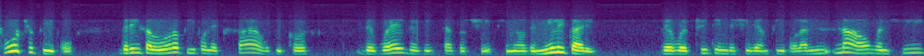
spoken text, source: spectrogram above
torture people. There is a lot of people exiled because the way the dictatorship, you know, the military, they were treating the Chilean people. And now when he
